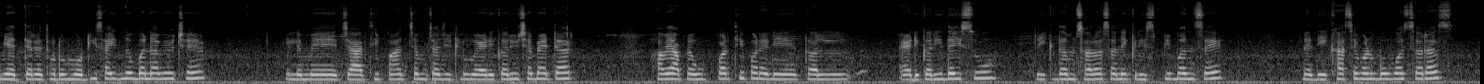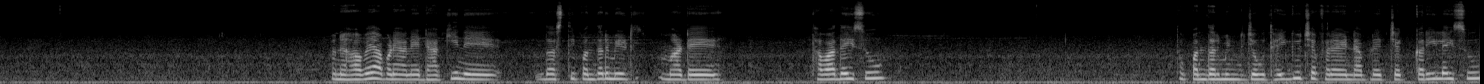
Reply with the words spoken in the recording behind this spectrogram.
મેં અત્યારે થોડું મોટી સાઇઝનો બનાવ્યો છે. એટલે મેં ચારથી પાંચ ચમચા જેટલું એડ કર્યું છે બેટર હવે આપણે ઉપરથી પણ એને તલ એડ કરી દઈશું. તો એકદમ સરસ અને ક્રિસ્પી બનશે. અને દેખાશે પણ બહુ જ સરસ. અને હવે આપણે આને ઢાંકીને દસથી પંદર મિનિટ માટે થવા દઈશું. તો પંદર મિનિટ જેવું થઈ ગયું છે ફ્રેન્ડ, આપણે ચેક કરી લઈશું.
